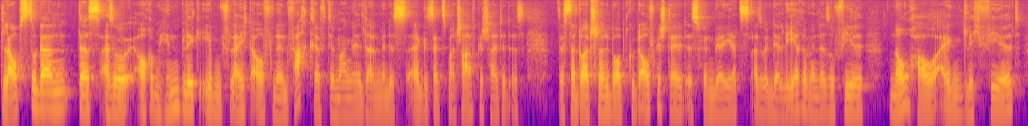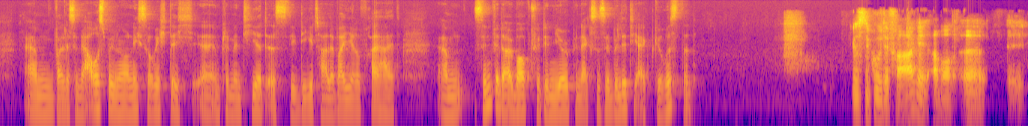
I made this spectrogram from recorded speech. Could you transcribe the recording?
glaubst du dann, dass also auch im Hinblick eben vielleicht auf einen Fachkräftemangel, dann, wenn das äh, Gesetz mal scharf geschaltet ist, dass da Deutschland überhaupt gut aufgestellt ist, wenn wir jetzt, also in der Lehre, wenn da so viel Know-how eigentlich fehlt, ähm, weil das in der Ausbildung noch nicht so richtig äh, implementiert ist, die digitale Barrierefreiheit. Ähm, sind wir da überhaupt für den European Accessibility Act gerüstet? Das ist eine gute Frage, aber äh,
